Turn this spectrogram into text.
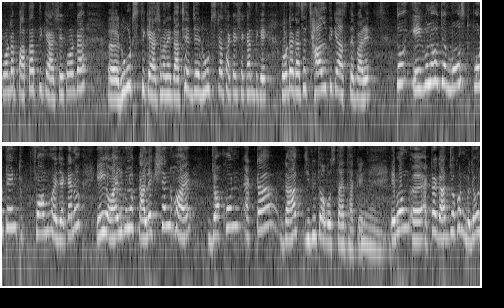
কোনোটা পাতার থেকে আসে, কোনোটা রুটস থেকে আসে মানে গাছের যে রুটসটা থাকে সেখান থেকে, কোনোটা গাছের ছাল থেকে আসতে পারে। তো এইগুলো হচ্ছে মোস্ট পোটেন্ট ফর্ম হয়ে যায়। কেন? এই অয়েলগুলো কালেকশন হয় যখন একটা গাছ জীবিত অবস্থায় থাকে এবং একটা গাছ যখন যেমন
